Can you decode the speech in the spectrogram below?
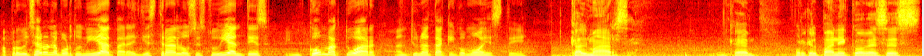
aprovecharon la oportunidad para adiestrar a los estudiantes en cómo actuar ante un ataque como este. Calmarse, ¿okay? porque el pánico a veces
